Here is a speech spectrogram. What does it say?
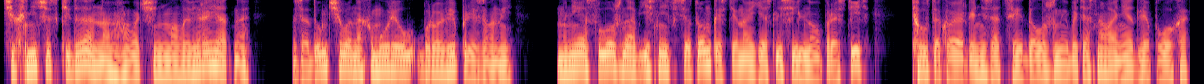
Технически да, но очень маловероятно. Задумчиво нахмурил брови призванный. «Мне сложно объяснить все тонкости, но если сильно упростить, то у такой организации должны быть основания для плохо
